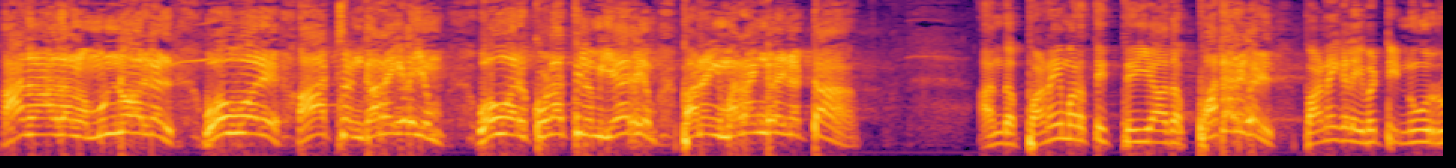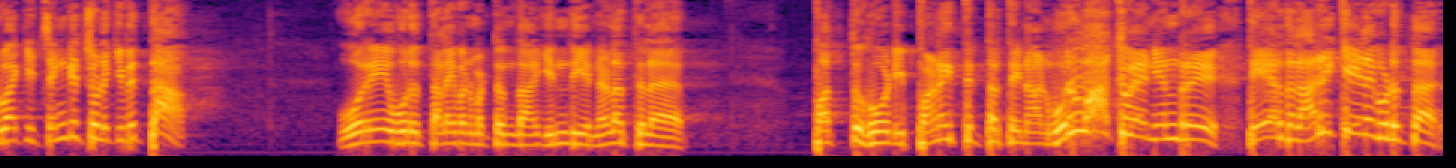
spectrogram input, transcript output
அதனால்தான் முன்னோர்கள் ஒவ்வொரு ஆற்றங்கரையிலையும் ஒவ்வொரு குளத்திலும் ஏறியும் பனை மரங்களை நட்டான். அந்த பனை மரத்தை தெரியாத பதர்கள் பனைகளை வெட்டி நூறு ரூபாய்க்கு செங்கச்சொலிக்கு வித்தான். ஒரே ஒரு தலைவன் மட்டும்தான் இந்திய நிலத்துல பத்து கோடி பனை திட்டத்தை நான் உருவாக்குவேன் என்று தேர்தல் அறிக்கையில கொடுத்தார்.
